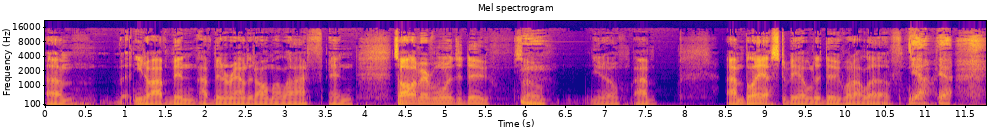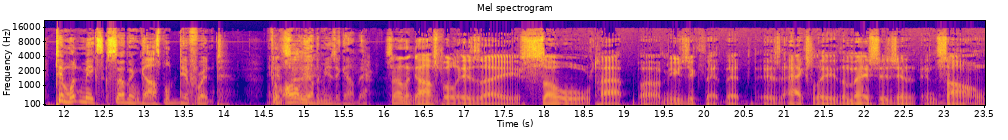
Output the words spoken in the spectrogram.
um, but you know I've been I've been around it all my life, and it's all I've ever wanted to do. So you know I'm I'm blessed to be able to do what I love. Yeah, yeah. Tim, what makes Southern gospel different from It's, all the uh, other music out there? Southern gospel is a soul type uh, music that, that is actually the message in, in song,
